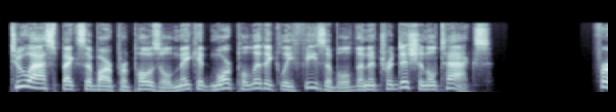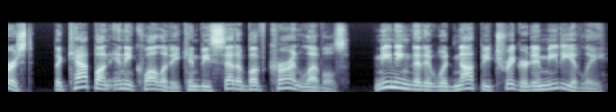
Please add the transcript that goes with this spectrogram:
Two aspects of our proposal make it more politically feasible than a traditional tax. First, the cap on inequality can be set above current levels, meaning that it would not be triggered immediately.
